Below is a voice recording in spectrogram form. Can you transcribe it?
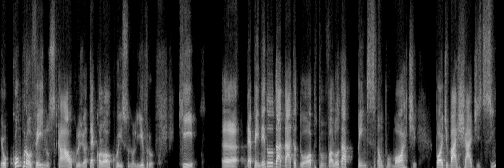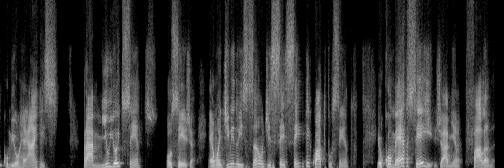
Eu comprovei nos cálculos, eu até coloco isso no livro, que uh, dependendo da data do óbito, o valor da pensão por morte pode baixar de 5 mil reais para 1.800. Ou seja, é uma diminuição de 64%. Eu comecei já a minha fala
